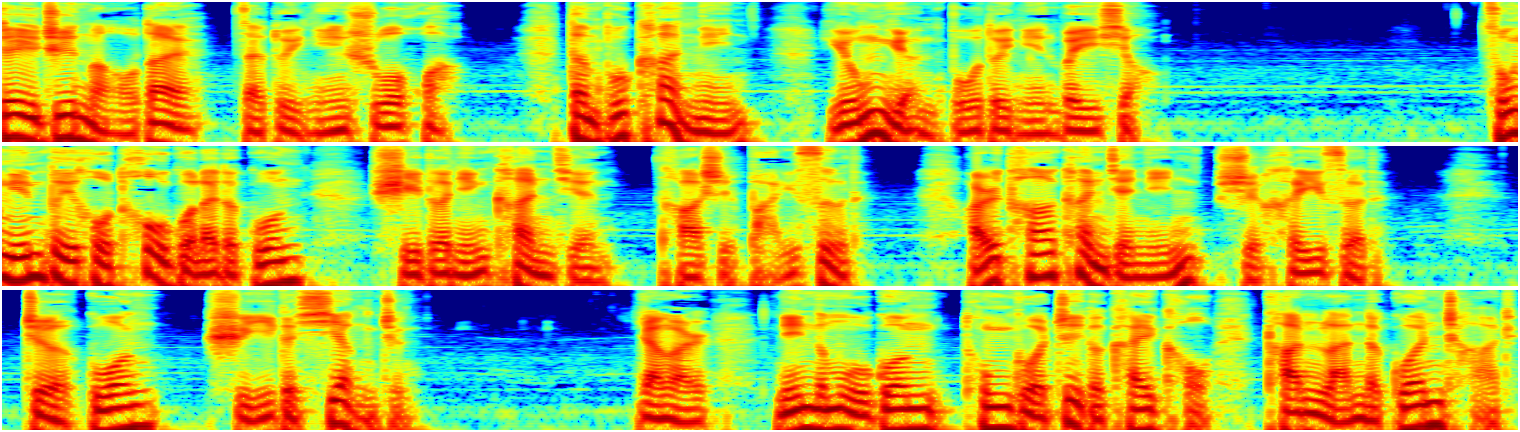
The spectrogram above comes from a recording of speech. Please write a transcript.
这只脑袋在对您说话，但不看您，永远不对您微笑。从您背后透过来的光，使得您看见它是白色的，而他看见您是黑色的。这光是一个象征。然而，您的目光通过这个开口，贪婪地观察着。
